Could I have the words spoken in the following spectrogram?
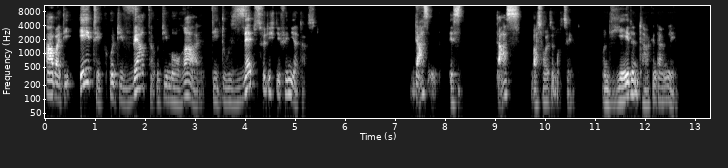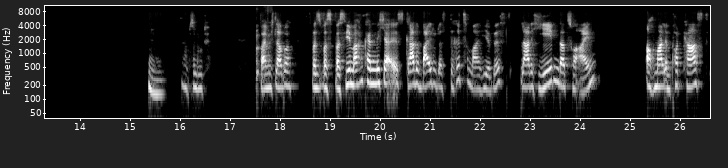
Aber die Ethik und die Werte und die Moral, die du selbst für dich definiert hast, das ist das, was heute noch zählt. Und jeden Tag in deinem Leben. Mhm, absolut. Vor allem, ich glaube, was, was, was wir machen können, Micha, ist, gerade weil du das dritte Mal hier bist, lade ich jeden dazu ein, auch mal im Podcast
